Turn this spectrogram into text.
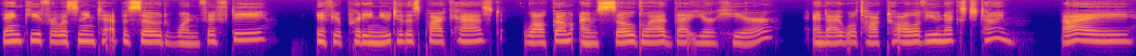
Thank you for listening to episode 150. If you're pretty new to this podcast, welcome. I'm so glad that you're here, and I will talk to all of you next time. Bye.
